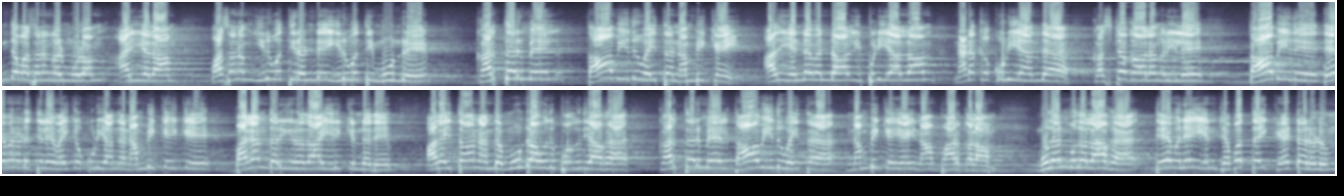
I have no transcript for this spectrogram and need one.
இந்த வசனங்கள் மூலம் அறியலாம். வசனம் இருபத்தி ரெண்டு இருபத்தி மூன்று கர்த்தர் மேல் தாவீது வைத்த நம்பிக்கை. அது என்னவென்றால் இப்படியெல்லாம் நடக்கக்கூடிய அந்த கஷ்ட காலங்களிலே தாவீது தேவனிடத்திலே வைக்கக்கூடிய அந்த நம்பிக்கைக்கு பலன் தருகிறதா இருக்கின்றது. அதைத்தான் அந்த மூன்றாவது பகுதியாக கர்த்தர் மேல் தாவீது வைத்த நம்பிக்கையை நாம் பார்க்கலாம். முதன் முதலாக தேவனே என் ஜெபத்தை கேட்டருளும்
